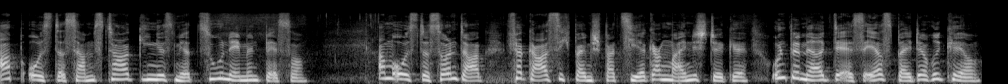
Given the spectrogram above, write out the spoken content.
Ab Ostersamstag ging es mir zunehmend besser. Am Ostersonntag vergaß ich beim Spaziergang meine Stöcke und bemerkte es erst bei der Rückkehr.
